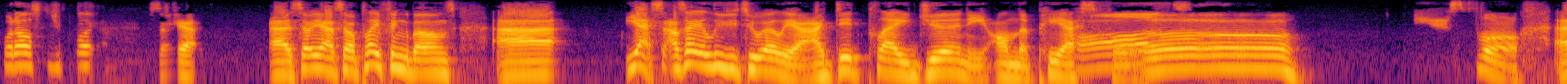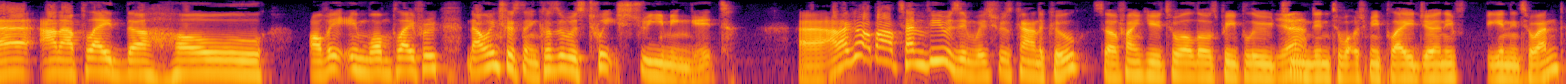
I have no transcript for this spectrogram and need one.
What else did you play? So yeah, uh, so yeah, so I played Fingerbones. Uh, yes, as I alluded to earlier, I did play Journey on the PS4. Oh. PS4, uh, and I played the whole of it in one playthrough. Now, interesting because it was Twitch streaming it. Uh, and I got about 10 viewers in, which was kind of cool. So thank you to all those people who Yeah. tuned in to watch me play Journey from beginning to end.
